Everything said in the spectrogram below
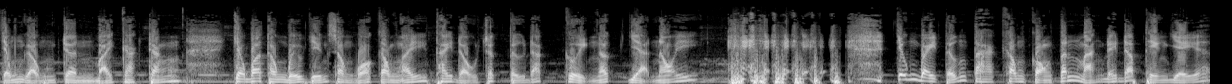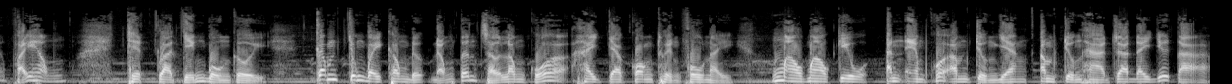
chống gọng trên bãi cát trắng. Châu Bá Thông biểu diễn xong võ công ấy, thái độ rất tự đắc, cười ngất và nói Chúng bay tưởng ta không còn tính mạng để đáp thiền về á, phải không? Thiệt là chuyện buồn cười. Cấm chúng bay không được động đến sợ lông của hai cha con thuyền phu này. Mau mau kêu anh em của âm trường Giang, âm trường Hà ra đây với ta.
